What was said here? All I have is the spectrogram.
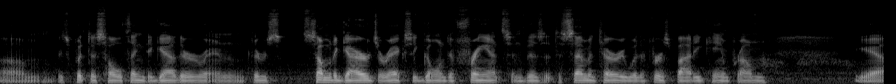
um, has put this whole thing together, and there's some of the guards are actually going to France and visit the cemetery where the first body came from. Yeah,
